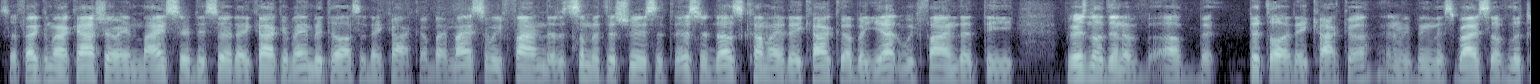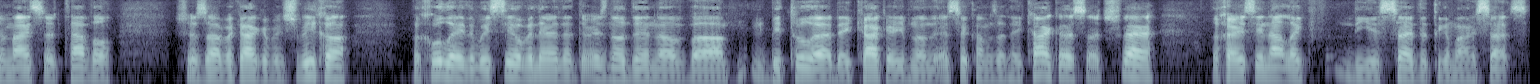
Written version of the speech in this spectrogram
So effectively, Marakasha in Meiser Desur De Kaka Ben De Kaka. By Meiser we find that it's similar to Shvias that the Isra does come out De Kaka, but yet we find that the there is no din of uh, bitol de karka, and we bring this brisa of liter meiser tavel shazar b'karka b'shvicha b'chule that we see over there that there is no din of uh, bitula de karka, even though the isser comes at de karka, so it's shver see not like the yisod that the Gemara says.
